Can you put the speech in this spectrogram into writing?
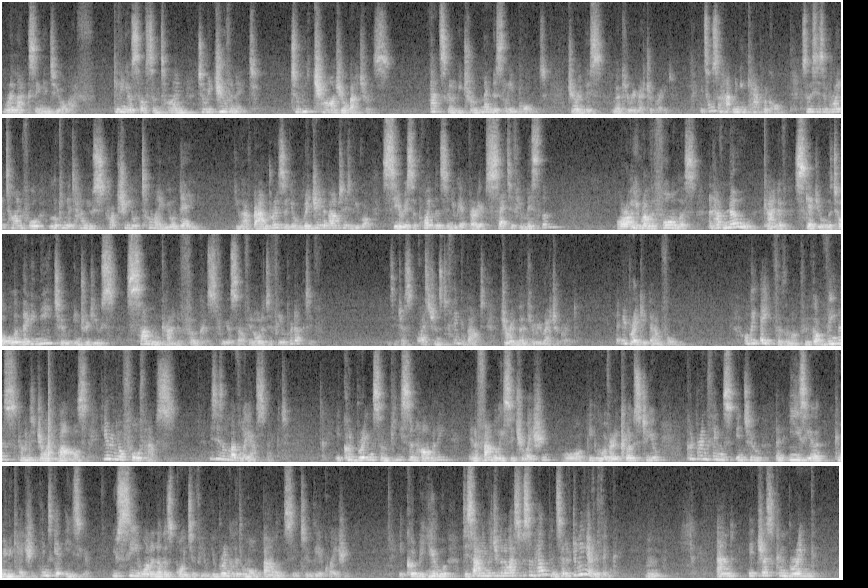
relaxing into your life, giving yourself some time to rejuvenate, to recharge your batteries. That's going to be tremendously important during this Mercury retrograde. It's also happening in Capricorn. So this is a great time for looking at how you structure your time, your day. Do you have boundaries? Are you rigid about it? Have you got serious appointments and you get very upset if you miss them? Or are you rather formless and have no kind of schedule at all and maybe need to introduce some kind of focus for yourself in order to feel productive? These are just questions to think about during Mercury retrograde. Let me break it down for you. On the 8th of the month, we've got Venus coming to join Mars here in your fourth house. This is a lovely aspect. It could bring some peace and harmony in a family situation or people who are very close to you. It could bring things into an easier communication. Things get easier you see one another's point of view. You bring a little more balance into the equation. It could be you deciding that you're going to ask for some help instead of doing everything. Hmm? And it just can bring,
